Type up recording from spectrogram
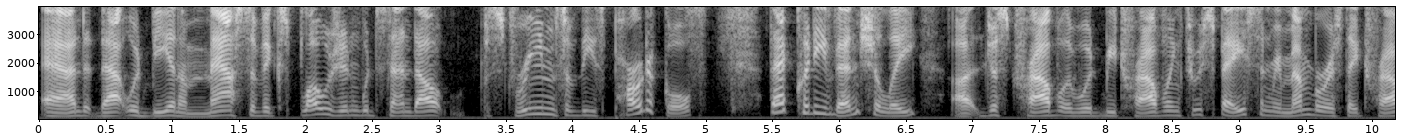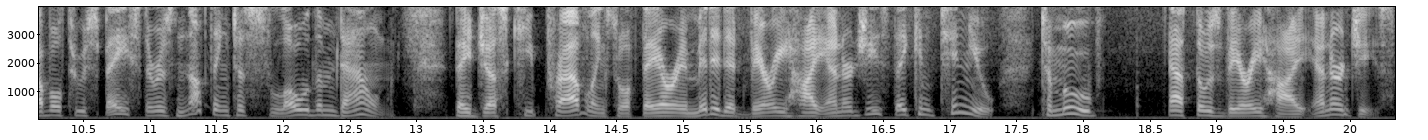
And that would be in a massive explosion would send out streams of these particles that could eventually uh, just travel it would be traveling through space. And remember as they travel through space there is nothing to slow them down. They just keep traveling. So if they are emitted at very high energies they continue to move at those very high energies.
